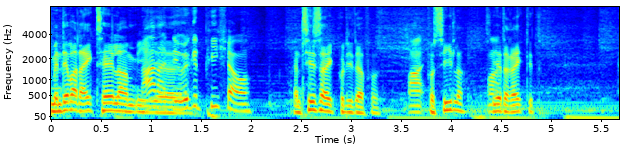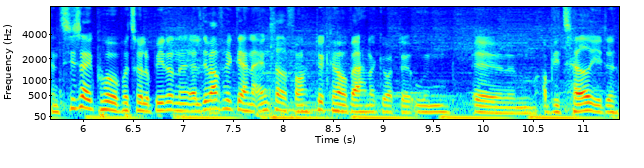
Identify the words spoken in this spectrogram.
men det var der ikke tale om i... Nej, nej, det er jo øh, ikke et pee-shower. Han tisser ikke på de der fossiler. Nej. Siger det rigtigt? Han tisser ikke på, på trilobitterne. Eller det er i hvert fald ikke det, han er anklaget for. Det kan jo være, han har gjort det uden øh, at blive taget i det.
